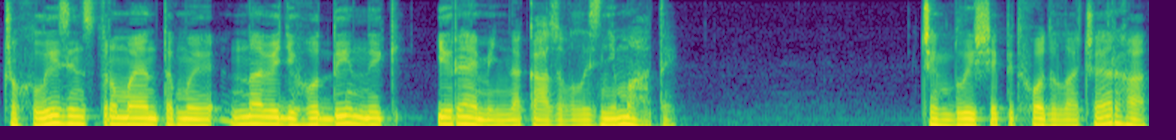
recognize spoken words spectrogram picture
чохли з інструментами, навіть годинник і ремінь наказували знімати. Чим ближче підходила черга,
